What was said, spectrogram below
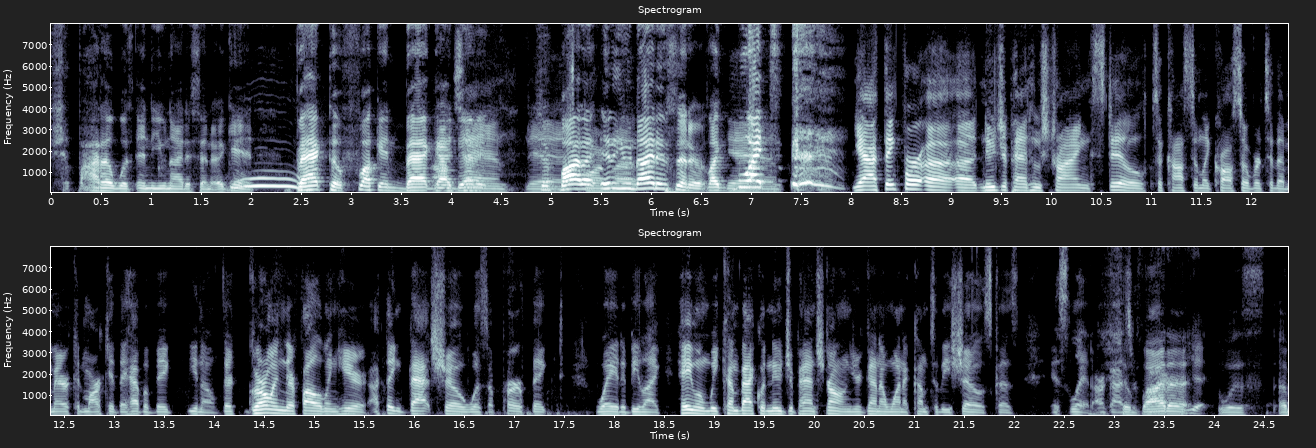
Shibata was in the United Center again. Back to fucking back, goddammit. saying, yeah, Shibata in the. United Center. Like Yeah. what? Yeah, I think for uh, uh, New Japan, who's trying still to constantly cross over to the American market, they have a big, you know, they're growing their following here. I think that show was a perfect way to be like, hey, when we come back with New Japan Strong, you're gonna want to come to these shows because it's lit. Our guys are. Shibata Yeah. was a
